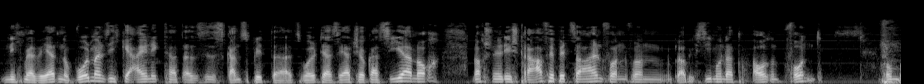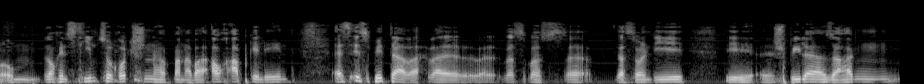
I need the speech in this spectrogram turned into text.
nicht mehr werden, obwohl man sich geeinigt hat. Also es ist ganz bitter. Jetzt wollte ja Sergio Garcia noch, noch schnell die Strafe bezahlen von, von glaube ich, 700.000 Pfund. Um, um noch ins Team zu rutschen, hat man aber auch abgelehnt. Es ist bitter, weil, weil was, was, äh, was sollen die, die äh, Spieler sagen?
